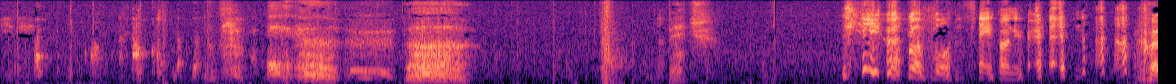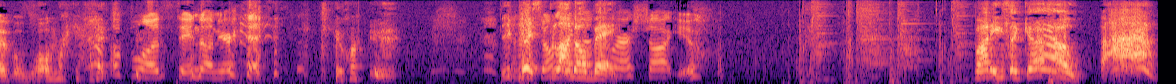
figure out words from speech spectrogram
Bitch. you have a blood stain on your head. I have a what on my head? a blood stain on your head. Do I? They I pissed blood on me! where I shot you. Buddy's a girl! Ah!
